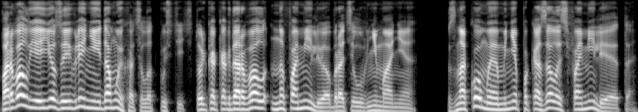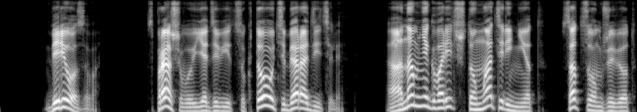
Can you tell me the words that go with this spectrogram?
Порвал я ее заявление и домой хотел отпустить. Только когда рвал, на фамилию обратил внимание. Знакомая мне показалась фамилия эта. Березова. Спрашиваю я девицу, кто у тебя родители? А она мне говорит, что матери нет, с отцом живет,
